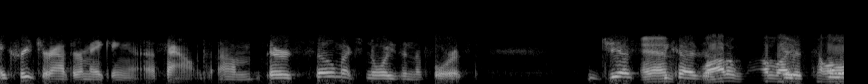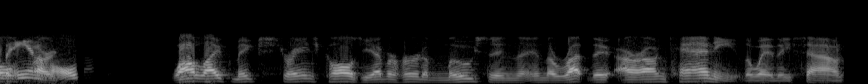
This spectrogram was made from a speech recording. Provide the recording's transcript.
a creature out there making a sound. Um, there's so much noise in the forest, just and because a lot of wildlife calls of are animals. Wildlife makes strange calls. You ever heard of moose in the in the rut? They are uncanny the way they sound.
